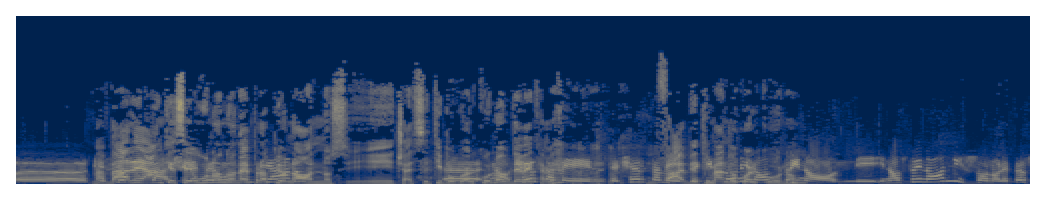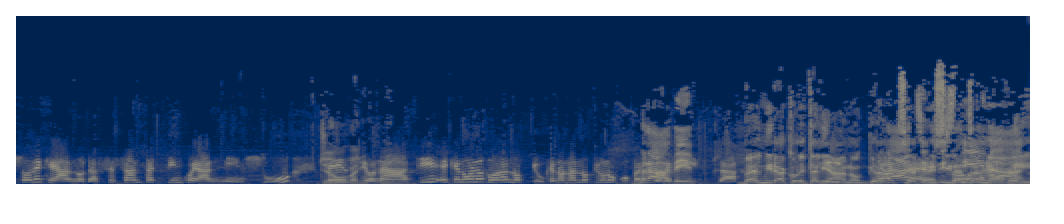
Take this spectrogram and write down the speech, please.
eh, che Ma vale anche se uno un non è proprio anziano- nonno, sì, cioè se tipo Eh, qualcuno no, deve certamente, certamente. Fabio, ti Chi mando sono qualcuno. I nostri nonni, i nostri nonni sono le persone che hanno da 65 anni in su, Giovani, pensionati e che non lavorano più, che non hanno più un'occupazione Bravi. fissa. Bel miracolo italiano, grazie, a Grazie, Cristina Cristina. Zannoni.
